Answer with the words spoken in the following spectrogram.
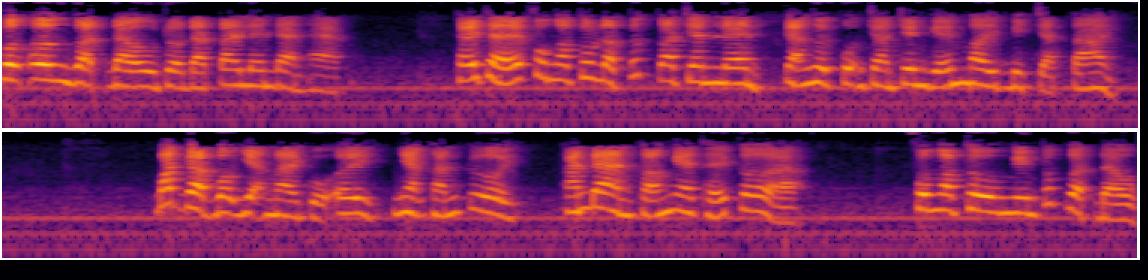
Phượng ương gật đầu rồi đặt tay lên đàn hạt. Thấy thế, phù ngọc thu lập tức co chân lên, cả người cuộn tròn trên ghế mây bị chặt tai. Bắt gặp bộ dạng này của y, nhạc thánh cười, hắn đàn khó nghe thế cơ à? Phù ngọc thu nghiêm túc gật đầu.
